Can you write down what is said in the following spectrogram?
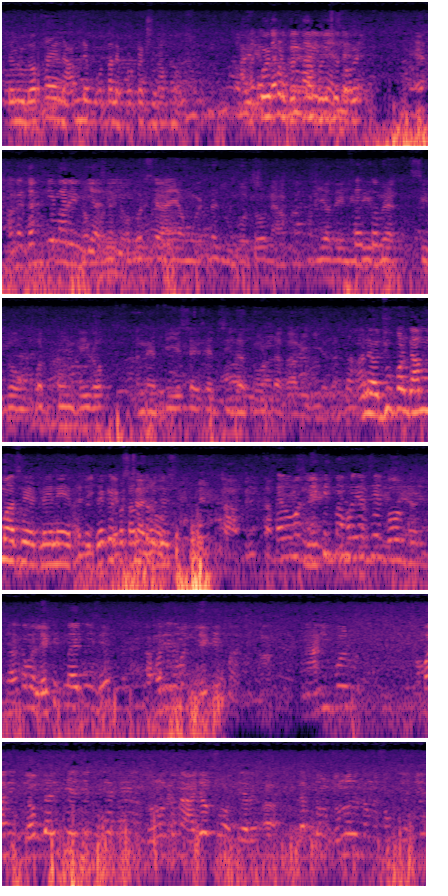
પેલું ન થાય અને આમને પોતાને પ્રોટેક્શન આપવાનું કોઈ પણ ઘટના બની છે અમે ધમકી મારીને ગયા છે. ખબર છે અહીંયા હું એટલે જ ઊભો હતો ને આપણે ફરિયાદ લીધી મેં સીધો ઉપર ફોન કર્યો અને પીએસઆઈ સાહેબ સીધા તોડતા આવી ગયા હતા. અને હજુ પણ ગામમાં છે એટલે એને જે કંઈ તંત્ર જે છે બિલકા- બિલકા સાહેબ, અમારે લેખિતમાં ફરિયાદ છે ગૌ- લેખિતમાં આપી છે? આ ફરિયાદ અમારી લેખિતમાં છે. અને આની અમારી જવાબદારી છે જે છે કે તમે હાજર છો અત્યારે એટલે તમે ધોરણો તમને સોંપીએ છીએ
